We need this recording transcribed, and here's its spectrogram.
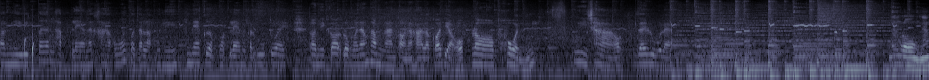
ตอนนี้วิกเตอร์หลับแล้วนะคะ โอ้ยกว่าจะหลับวันนี้ แม่เกือบหมดแรงไปกับลูกด้วย ตอนนี้ก็ลงมานั่งทำงานต่อนะคะ แล้วก็เดี๋ยวรอผลพรุ่งนี้เช้าได้รู้แล้วนั่งลงนั่ง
